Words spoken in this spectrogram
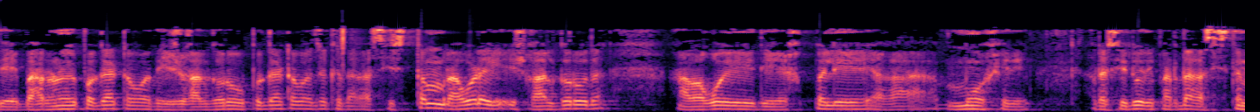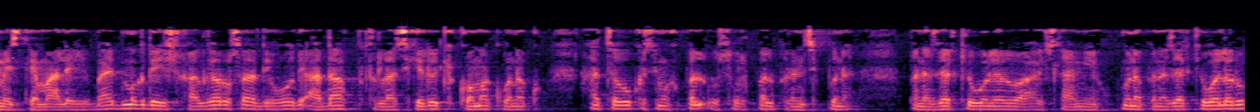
د بهرنیو په ګټه وه د اشغالګرو په ګټه وه ځکه دغه سیستم راوړی اشغالګرو ده او هغوی د خپلې هغه موخې دی رسیدو دی پر دغه سیستم استعمالي باید موږ د اشغالګرو سره د هغو د اهداف په ترلاسه کېدو کې کومک ونه کړو هڅه وکړو چې موږ خپل اصول خپل پرنسیپونه په نظر کې ولرو او اسلامي حکومونه په نظر کې ولرو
